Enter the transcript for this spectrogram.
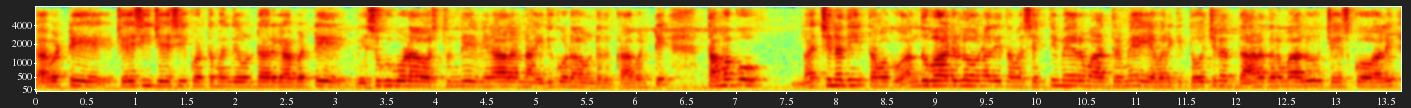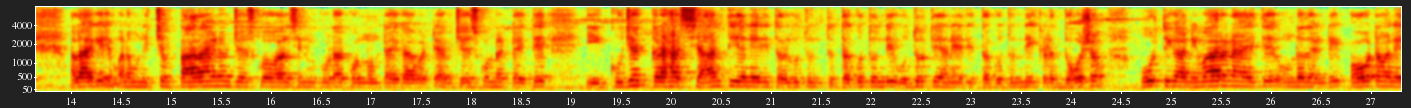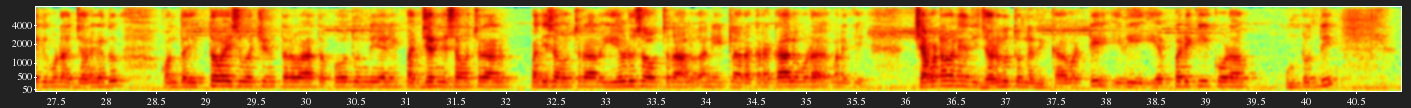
కాబట్టి చేసి చేసి కొంతమంది ఉంటారు కాబట్టి విసుగు కూడా వస్తుంది. వినాలన్న ఇది కూడా ఉండదు. కాబట్టి తమకు నచ్చినది తమకు అందుబాటులో ఉన్నది తమ శక్తి మేర మాత్రమే ఎవరికి తోచిన దాన ధర్మాలు చేసుకోవాలి. అలాగే మనం నిత్యం పారాయణం చేసుకోవాల్సినవి కూడా కొన్ని ఉంటాయి కాబట్టి అవి చేసుకున్నట్టయితే ఈ కుజగ్రహ శాంతి అనేది తగ్గుతుంది తగ్గుతుంది ఉధృతి అనేది తగ్గుతుంది. ఇక్కడ దోషం పూర్తిగా నివారణ అయితే ఉండదండి. పోవటం అనేది కూడా జరగదు. కొంత యుక్త వయసు వచ్చిన తర్వాత పోతుంది అని పద్దెనిమిది సంవత్సరాలు పది సంవత్సరాలు ఏడు సంవత్సరాలు అని ఇట్లా రకరకాలు కూడా మనకి చెప్పటం అనేది జరుగుతున్నది కాబట్టి ఇది ఎప్పటికీ కూడా ఉంటుంది.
